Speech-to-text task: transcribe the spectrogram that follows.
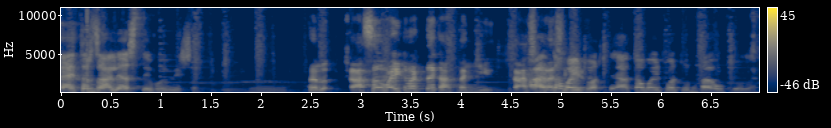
काय तर झाले असते भविष्यात. हम्म. तर असं वाईट वाटतंय का आता की का शाळा आता वाईट शिकली? वाटते आता वाईट वाटून काय उपयोग आहे?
